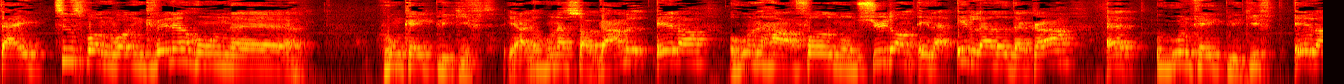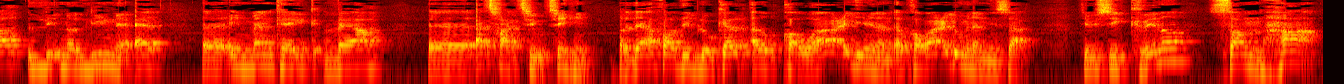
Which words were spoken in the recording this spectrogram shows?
der er et tidspunkt, hvor en kvinde, hun... Øh, hun kan ikke blive gift. Yani, hun er så gammel, eller hun har fået nogle sygdom, eller et eller andet, der gør, at hun kan ikke blive gift, eller noget lignende, at øh, en mand kan ikke være øh, attraktiv til hende. Og det er derfor, det blev kaldt al-qawa'idu minan nisa. Det vil sige kvinder, som har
